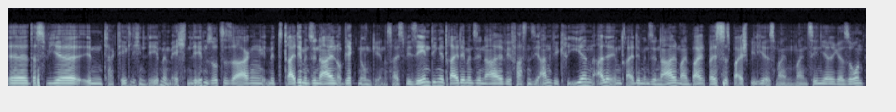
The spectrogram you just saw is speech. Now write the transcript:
dass wir im tagtäglichen Leben, im echten Leben sozusagen, mit dreidimensionalen Objekten umgehen. Das heißt, wir sehen Dinge dreidimensional, wir fassen sie an, wir kreieren alle im dreidimensional. Mein Be bestes Beispiel hier ist mein, mein zehnjähriger Sohn,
